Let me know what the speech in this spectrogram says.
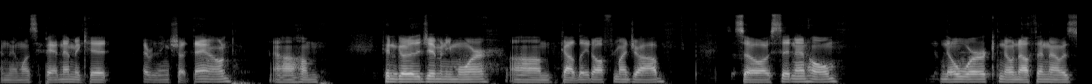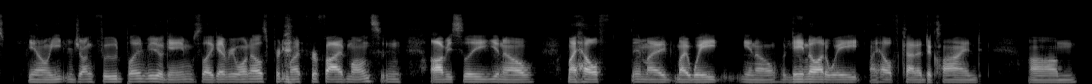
And then once the pandemic hit, everything shut down. Um, couldn't go to the gym anymore. Um, got laid off from my job. So I was sitting at home, no work, no nothing. I was, you know, eating junk food, playing video games like everyone else pretty much for five months. And obviously, you know, my health and my, my weight, you know, I gained a lot of weight. My health kind of declined. Um,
